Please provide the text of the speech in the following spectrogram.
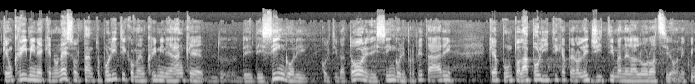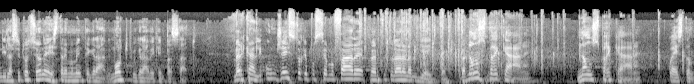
che è un crimine che non è soltanto politico, ma è un crimine anche dei, dei singoli coltivatori, dei singoli proprietari che appunto la politica però legittima nella loro azione. Quindi la situazione è estremamente grave, molto più grave che in passato. Mercalli, un gesto che possiamo fare per tutelare l'ambiente? Non sprecare, non sprecare. Questo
